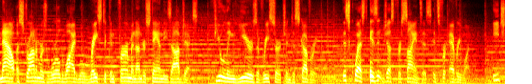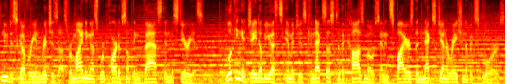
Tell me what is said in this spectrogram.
Now, astronomers worldwide will race to confirm and understand these objects, fueling years of research and discovery. This quest isn't just for scientists, it's for everyone. Each new discovery enriches us, reminding us we're part of something vast and mysterious. Looking at JWST's images connects us to the cosmos and inspires the next generation of explorers.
